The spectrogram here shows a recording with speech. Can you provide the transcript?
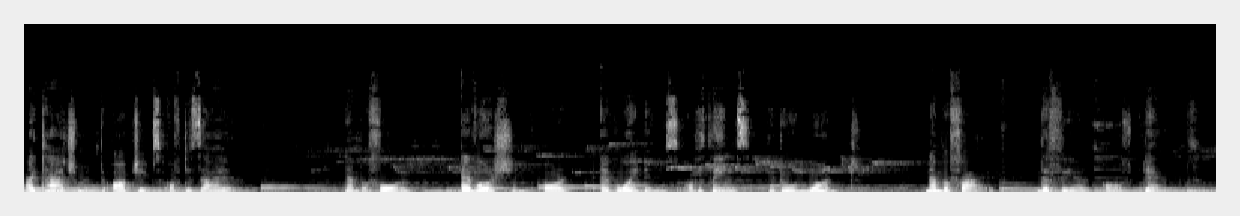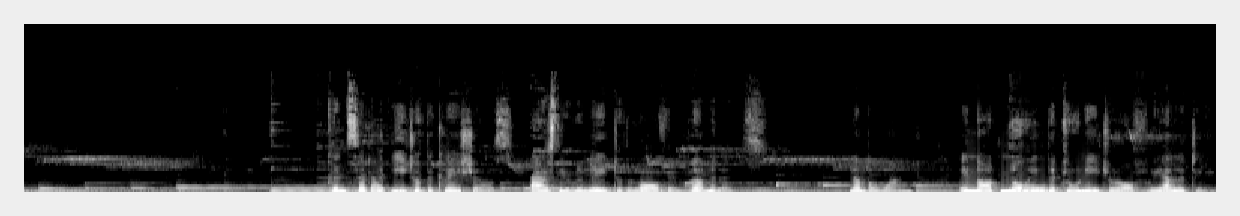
attachment to objects of desire. Number four, aversion or avoidance of things you don't want. Number five, the fear of death. Consider each of the kleshas as they relate to the law of impermanence. Number one, in not knowing the true nature of reality,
